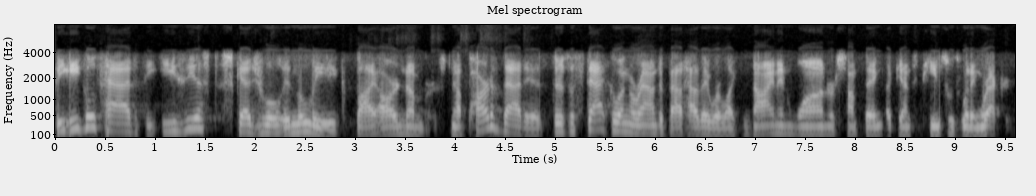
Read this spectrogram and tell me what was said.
the Eagles had the easiest schedule in the league by our numbers. Now, part of that is there's a stat going around about how they were like nine and one or something against teams with winning records.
